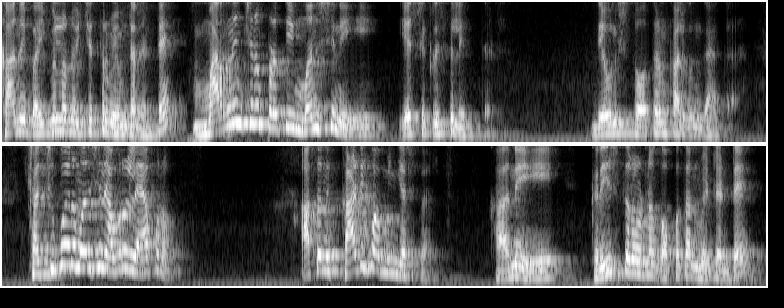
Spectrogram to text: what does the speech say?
కానీ బైబిల్లో ఉన్న విచిత్రం ఏమిటనంటే మరణించిన ప్రతి మనిషిని యేసుక్రీస్తు లేపుతాడు. దేవుని స్తోత్రం కలుగును గాక. చచ్చిపోయిన మనిషిని ఎవరు లేపరు. అతను కాటికి పంపించేస్తారు. కానీ క్రీస్తులో ఉన్న గొప్పతనం ఏంటంటే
